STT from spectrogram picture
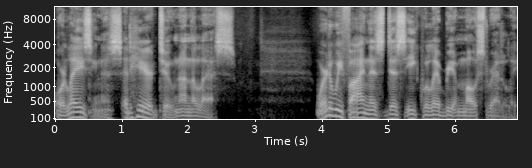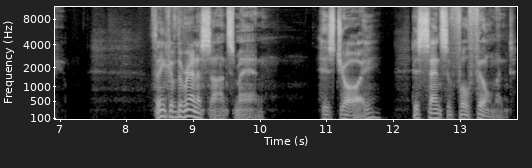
or laziness, adhered to nonetheless. Where do we find this disequilibrium most readily? Think of the Renaissance man, his joy, his sense of fulfillment,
